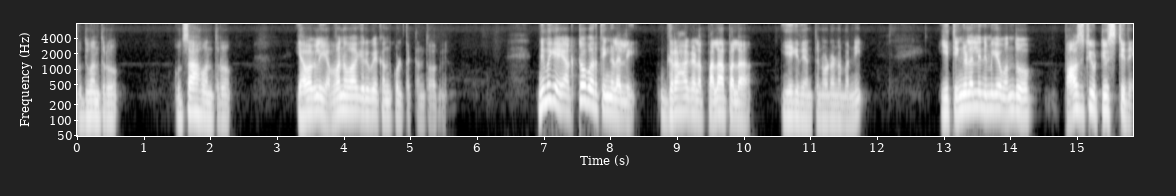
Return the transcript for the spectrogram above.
ಬುದ್ಧಿವಂತರು, ಉತ್ಸಾಹವಂತರು, ಯಾವಾಗಲೂ ಯೌವನವಾಗಿರ್ಬೇಕು ಅಂದ್ಕೊಳ್ತಕ್ಕಂಥವ್ರು ನಿಮಗೆ ಅಕ್ಟೋಬರ್ ತಿಂಗಳಲ್ಲಿ ಗ್ರಹಗಳ ಫಲಾಫಲ ಹೇಗಿದೆ ಅಂತ ನೋಡೋಣ ಬನ್ನಿ. ಈ ತಿಂಗಳಲ್ಲಿ ನಿಮಗೆ ಒಂದು ಪಾಸಿಟಿವ್ ಟ್ವಿಸ್ಟ್ ಇದೆ.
